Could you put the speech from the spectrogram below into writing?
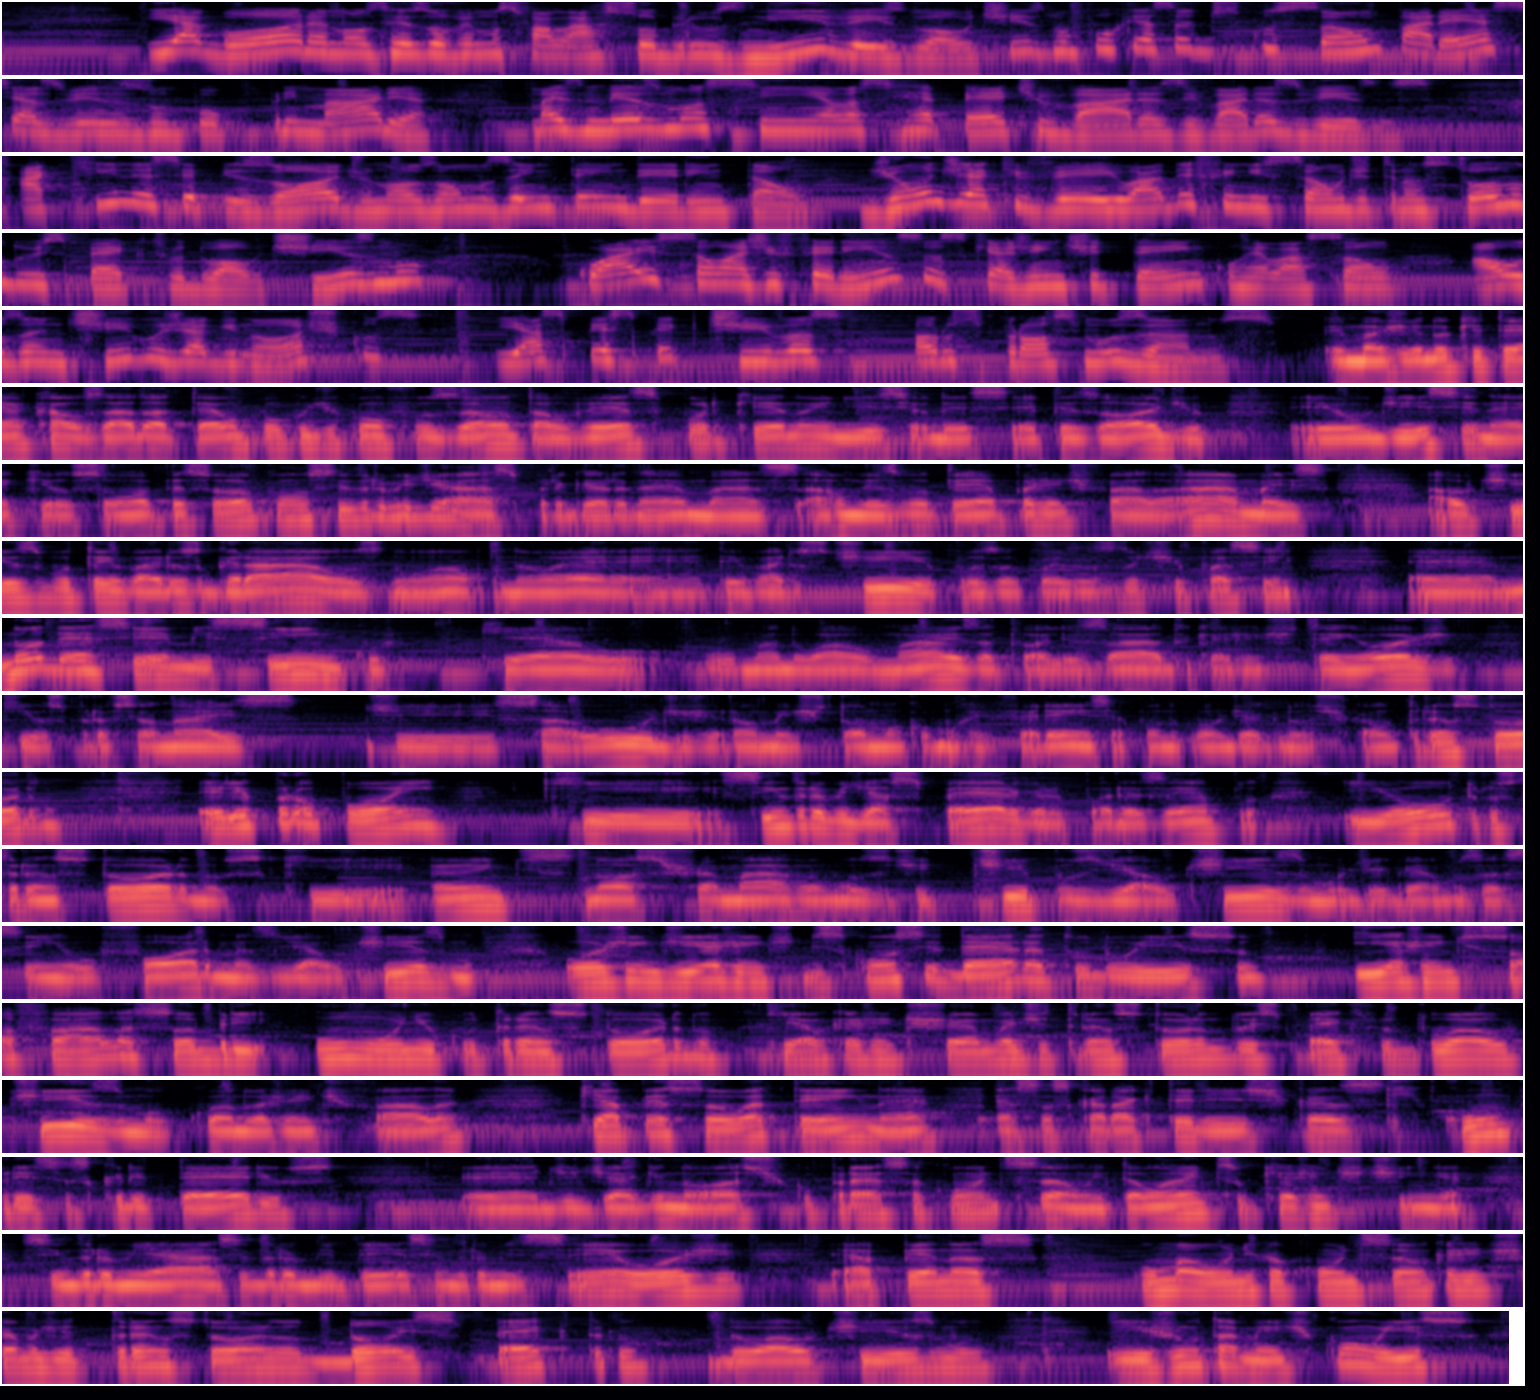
E agora nós resolvemos falar sobre os níveis do autismo porque essa discussão parece às vezes um pouco primária, mas mesmo assim ela se repete várias e várias vezes. Aqui nesse episódio, nós vamos entender então de onde é que veio a definição de transtorno do espectro do autismo, quais são as diferenças que a gente tem com relação aos antigos diagnósticos e as perspectivas para os próximos anos. Imagino que tenha causado até um pouco de confusão, talvez, porque no início desse episódio eu disse, né, que eu sou uma pessoa com síndrome de Asperger, né, mas ao mesmo tempo a gente fala, ah, mas autismo tem vários graus, não, não é, tem vários tipos ou coisas do tipo assim. É, no DSM-5, que é o, o manual mais atualizado que a gente tem hoje, que os profissionais de saúde geralmente tomam como referência quando vão diagnosticar um transtorno, ele propõe que síndrome de Asperger, por exemplo, e outros transtornos que antes nós chamávamos de tipos de autismo, digamos assim, ou formas de autismo, hoje em dia a gente desconsidera tudo isso e a gente só fala sobre um único transtorno, que é o que a gente chama de transtorno do espectro do autismo, quando a gente fala que a pessoa tem, né, essas características que cumprem esses critérios é, de diagnóstico para essa condição. Então, antes o que a gente tinha síndrome A, síndrome B, síndrome C, hoje é apenas uma única condição que a gente chama de transtorno do espectro do autismo. E juntamente com isso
